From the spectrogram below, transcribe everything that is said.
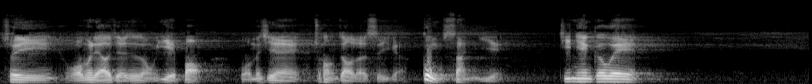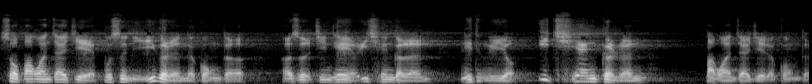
所以我们了解这种业报，我们现在创造的是一个共善业。今天各位受八关斋戒，不是你一个人的功德，而是今天有一千个人，你等于有一千个人八关斋戒的功德。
